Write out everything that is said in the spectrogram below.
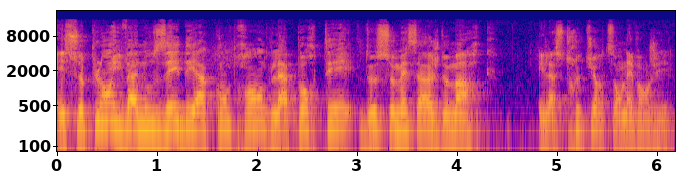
Et ce plan, il va nous aider à comprendre la portée de ce message de Marc et la structure de son évangile.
